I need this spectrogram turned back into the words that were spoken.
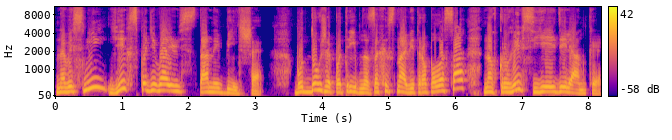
Навесні їх, сподіваюсь, стане більше, бо дуже потрібна захисна вітрополоса навкруги всієї ділянки.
